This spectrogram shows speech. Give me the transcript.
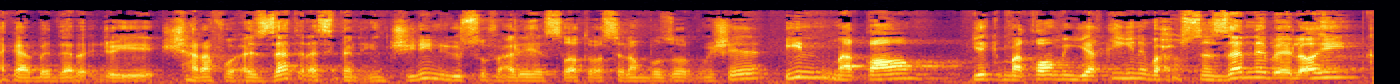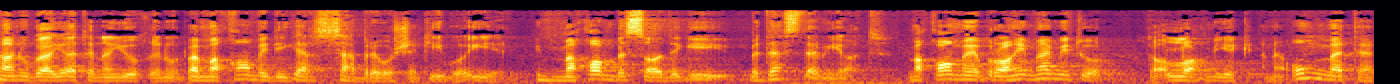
اگر به درجه شرف و عزت رسیدن این چنین یوسف علیه السلام بزرگ میشه این مقام یک مقام یقین و حسن زن به الهی کانو به آیاتنا یوقنون. و مقام دیگر صبر و شکیباییه. این مقام به سادگی به دست نمیاد. مقام ابراهیم همینطور. که الله میگه انا امتا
